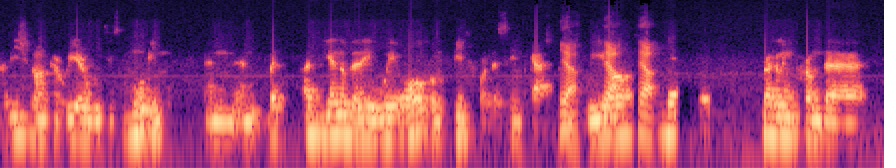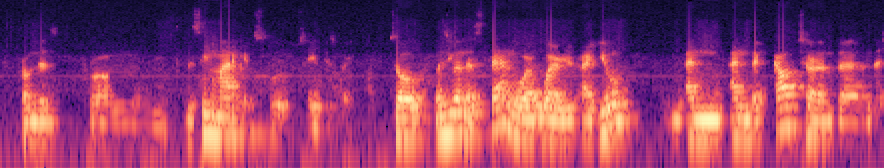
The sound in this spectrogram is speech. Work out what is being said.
traditional carrier which is moving and, and but at the end of the day we all compete for the same cash. yeah we yeah, all yeah. struggling from the from the from the same markets to, say it this way. So once you understand where, where are you and and the culture and the, and the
